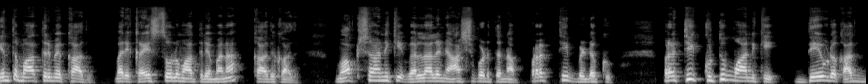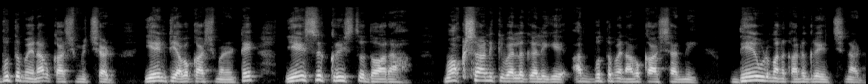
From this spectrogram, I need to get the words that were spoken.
ఇంత మాత్రమే కాదు మరి క్రైస్తవులు మాత్రమేమనా కాదు కాదు. మోక్షానికి వెళ్ళాలని ఆశపడుతున్న ప్రతి బిడ్డకు ప్రతి కుటుంబానికి దేవుడు ఒక అద్భుతమైన అవకాశం ఇచ్చాడు. ఏంటి అవకాశం అని అంటే యేసుక్రీస్తు ద్వారా మోక్షానికి వెళ్ళగలిగే అద్భుతమైన అవకాశాన్ని దేవుడు మనకు అనుగ్రహించినాడు.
